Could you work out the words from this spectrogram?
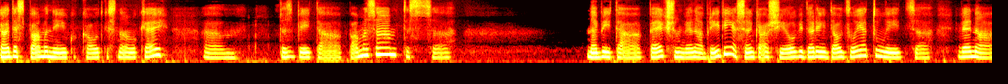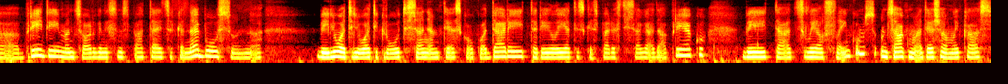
kad es pamanīju, ka kaut kas nav ok, um, tas bija tā pamazām, tas uh, nebija tā pēkšņi un vienā brīdī. Es vienkārši ilgi darīju daudz lietu, līdz uh, vienā brīdī mans organisms pateica, ka nebūs, un uh, bija ļoti, ļoti grūti saņemties kaut ko darīt, arī lietas, kas parasti sagādā prieku. Bija tāds liels slinkums, un sākumā tiešām likās,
